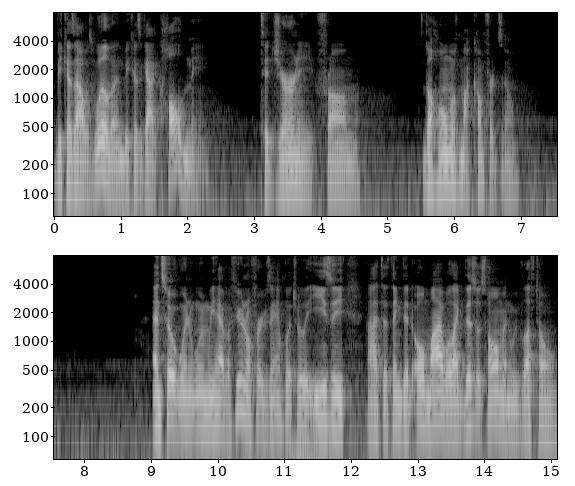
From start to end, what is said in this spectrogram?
because I was willing, because God called me to journey from the home of my comfort zone. And so when, when we have a funeral, for example, it's really easy uh, to think that, oh my, well, like this is home and we've left home.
